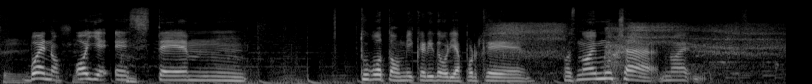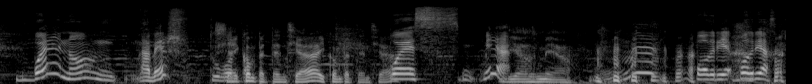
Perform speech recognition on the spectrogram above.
Sí, Bueno, oye, este mm, tu voto, mi querido Oria, porque pues no hay mucha, no hay bueno, a ver, tu Sí, hay competencia, hay competencia. Pues mira, Dios mío. podría, podría ser.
